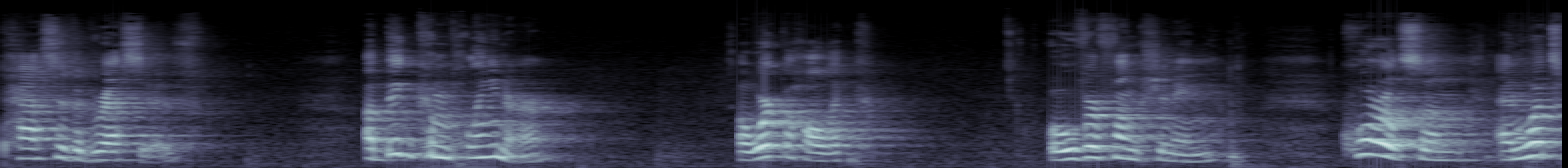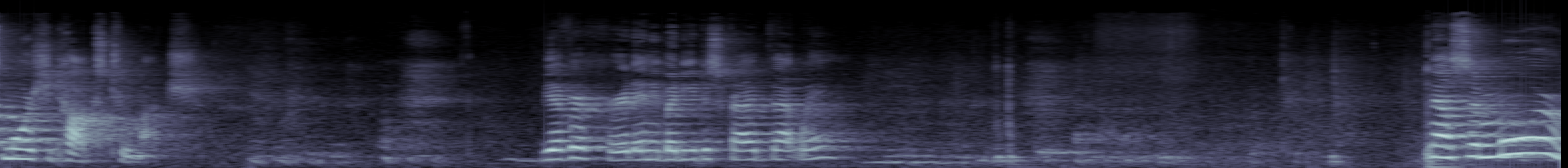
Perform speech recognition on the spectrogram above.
passive aggressive, a big complainer, a workaholic, over functioning, quarrelsome, and what's more, she talks too much. Have you ever heard anybody described that way? Now, some more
